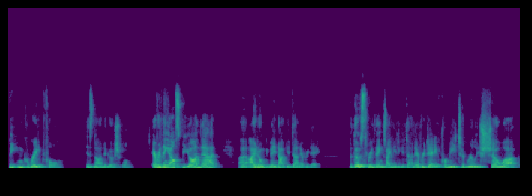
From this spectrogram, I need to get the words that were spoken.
Being grateful is non negotiable. Everything else beyond that, uh, I don't may not get done every day. But those three things I need to get done every day for me to really show up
